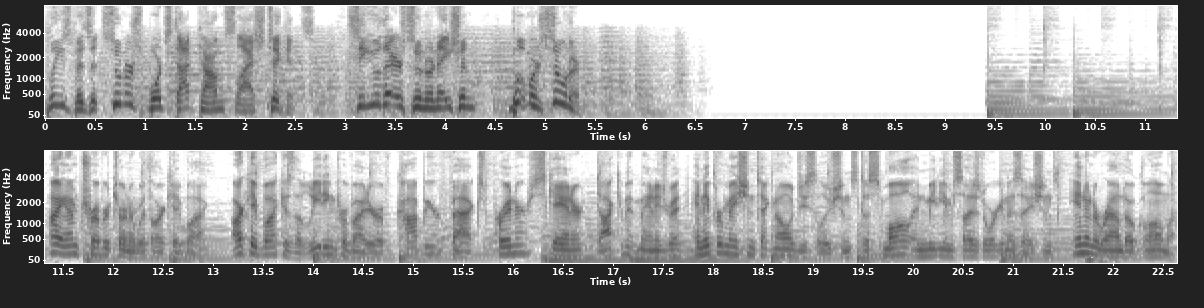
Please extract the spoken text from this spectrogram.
please visit Soonersports.com slash tickets. See you there, Sooner Nation. Boomer Sooner. Hi, I'm Trevor Turner with RK Black. RK Black is the leading provider of copier, fax, printer, scanner, document management, and information technology solutions to small and medium sized organizations in and around Oklahoma.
